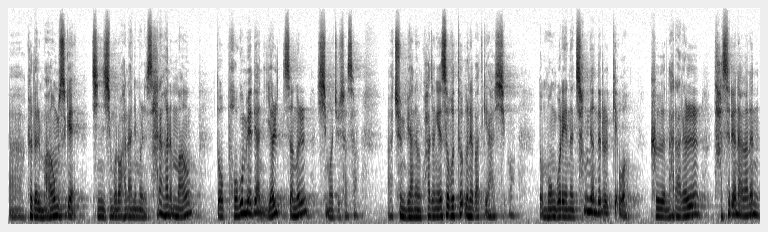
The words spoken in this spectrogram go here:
아, 그들 마음속에 진심으로 하나님을 사랑하는 마음 또 복음에 대한 열정을 심어 주셔서 아, 준비하는 과정에서부터 은혜 받게 하시고 또 몽골에 있는 청년들을 깨워 그 나라를 다스려 나가는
